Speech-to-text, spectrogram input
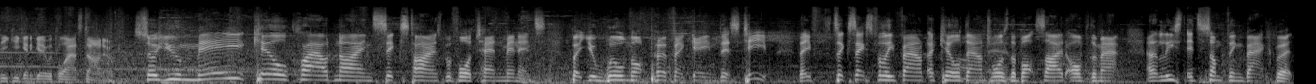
Sneaky going to get it with the last auto. So you may kill Cloud9 six times before 10 minutes, but you will not perfect game this team. They've successfully found a kill down towards the bot side of the map, and at least it's something back, but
